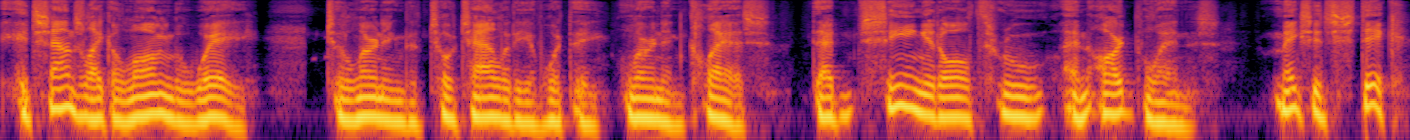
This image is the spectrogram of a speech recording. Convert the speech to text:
It sounds like along the way to learning the totality of what they learn in class, that seeing it all through an art lens makes it stick.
